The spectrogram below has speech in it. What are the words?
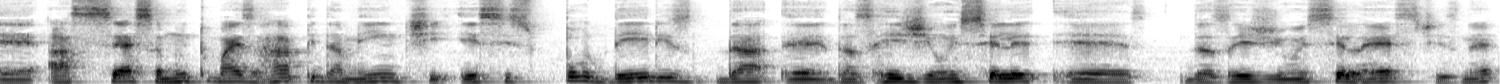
É, acessa muito mais rapidamente esses poderes da, é, das, regiões cele, é, das regiões celestes, né?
